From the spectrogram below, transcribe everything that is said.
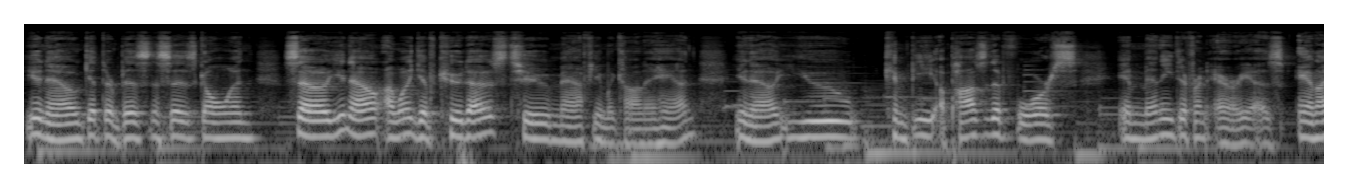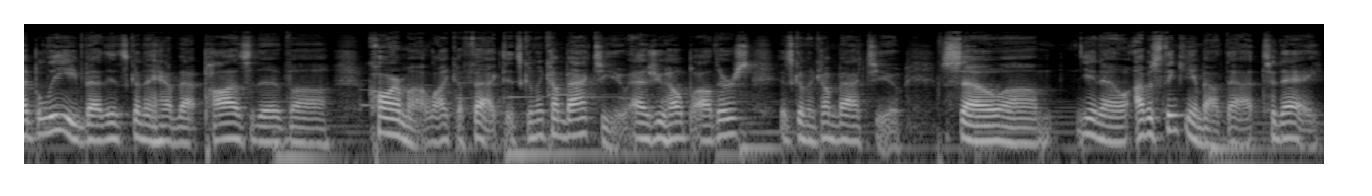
you know, get their businesses going. So, you know, I want to give kudos to Matthew McConaughey. You know, you can be a positive force in many different areas. And I believe that it's going to have that positive uh, karma like effect. It's going to come back to you. As you help others, it's going to come back to you. So, um, you know, I was thinking about that today.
